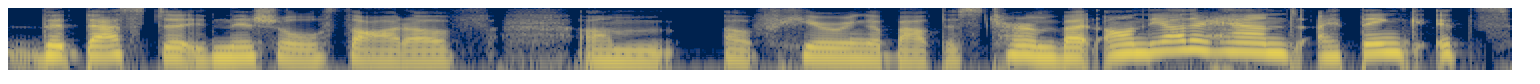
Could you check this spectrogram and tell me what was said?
that that's the initial thought of um, of hearing about this term. But on the other hand i think it's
